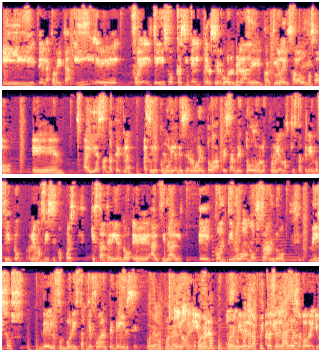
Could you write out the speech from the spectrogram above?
Y de la cabrita. Y eh, fue el que hizo casi que el tercer gol, ¿verdad? Del partido del sábado pasado eh, ahí en Santa Tecla. Así que como bien dice Roberto, a pesar de todos los problemas que está teniendo Fito, problemas físicos pues, que está teniendo, eh, al final eh, continúa mostrando visos del futbolista que fue antes de irse. Podemos poner, Yo- podemos, po- podemos poner a Fito salvadoreño.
